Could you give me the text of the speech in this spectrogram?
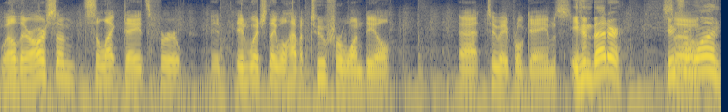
Well, there are some select dates for in, in which they will have a two for one deal at two April games. Even better. Two So- for one.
